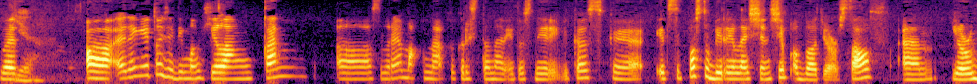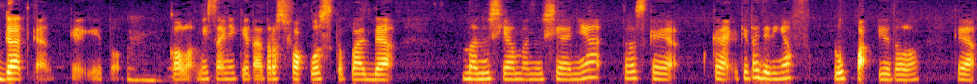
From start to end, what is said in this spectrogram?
but Yeah. uh, I think itu jadi menghilangkan uh, sebenarnya makna kekristenan itu sendiri because kayak it's supposed to be relationship about yourself and your God kan kayak gitu. Kalau misalnya kita terus fokus kepada manusia-manusianya terus kayak kayak kita jadinya lupa gitu loh. Kayak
